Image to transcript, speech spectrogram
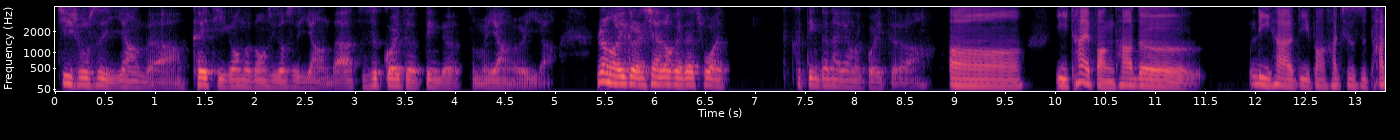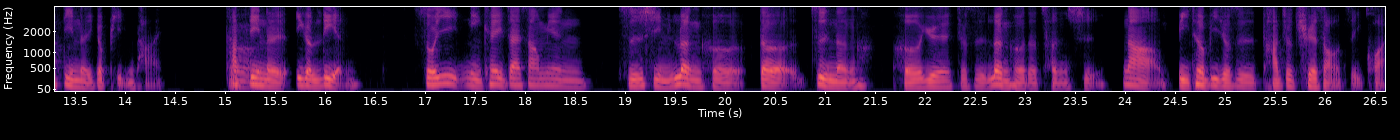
技术是一样的啊，可以提供的东西都是一样的啊，只是规则定的怎么样而已啊。任何一个人现在都可以再出来定跟他一样的规则啊。呃，以太坊它的厉害的地方，它就是它定了一个平台，它定了一个链，所以你可以在上面执行任何的智能合约，就是任何的城市。那比特币就是它就缺少了这一块。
